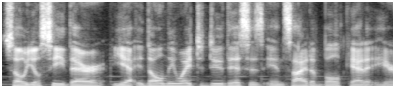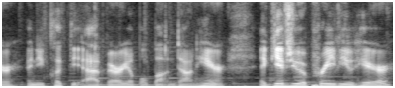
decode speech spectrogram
So you'll see there, yeah, the only way to do this is inside of bulk edit here and you click the add variable button down here. It gives you a preview here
